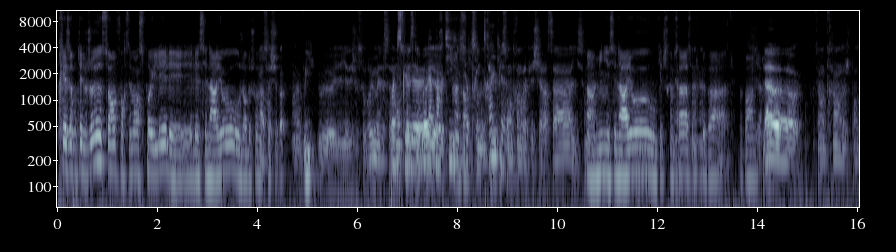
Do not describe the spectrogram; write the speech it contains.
présenter le jeu sans forcément spoiler les, les scénarios ou ce genre de choses? Ah, ça, je sais pas. Euh, oui, euh, il y a des choses sur rue, mais c'est Ouais, vraiment parce que le- la euh, partie qui, sur qui occupe, ils sont euh, en train de réfléchir à ça. Ils sont... Un mini scénario ou quelque chose comme ça, ça tu Ouais. peux pas, tu peux pas en dire. Là, euh, c'est en train, je pense,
